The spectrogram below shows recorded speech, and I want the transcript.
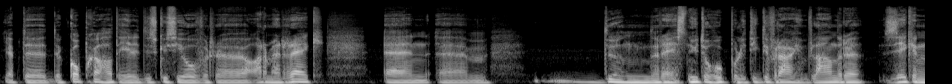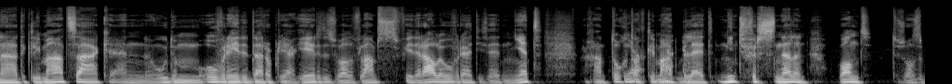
Je hebt de, de kop gehad, de hele discussie over eh, arm en rijk. En ehm, dan rijst nu toch ook politiek de vraag in Vlaanderen, zeker na de klimaatzaak en hoe de overheden daarop reageerden, zowel de Vlaamse federale overheid, die zeiden niet, we gaan toch Ja, dat klimaatbeleid niet versnellen, want zoals de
